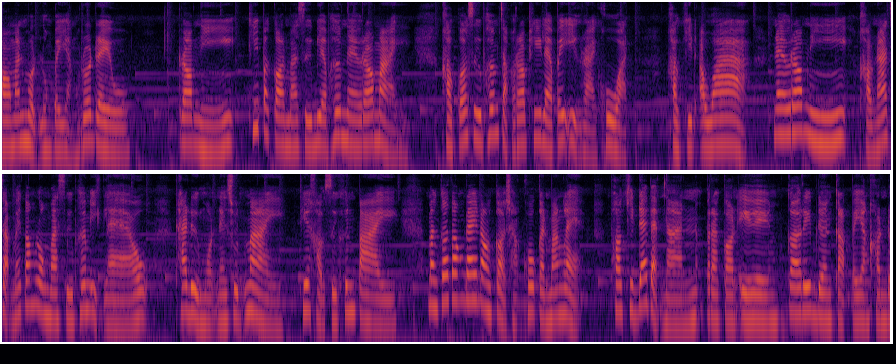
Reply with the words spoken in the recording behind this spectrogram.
พราะมันหมดลงไปอย่างรวดเร็ว รอบนี้ที่ประกรณ์มาซื้อเบียร์เพิ่มในรอบใหม่ เขาก็ซื้อเพิ่มจากรอบที่แล้วไปอีกหลายขวด เขาคิดเอาว่า ในรอบนี้เขาน่าจะไม่ต้องลงมาซื้อเพิ่มอีกแล้ว ถ้าดื่มหมดในชุดใหม่ที่เขาซื้อขึ้นไป มันก็ต้องได้นอนกอดชักโครกกันบ้างแหละ พอคิดได้แบบนั้น ประกรณ์เองก็รีบเดินกลับไปยังคอนโด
